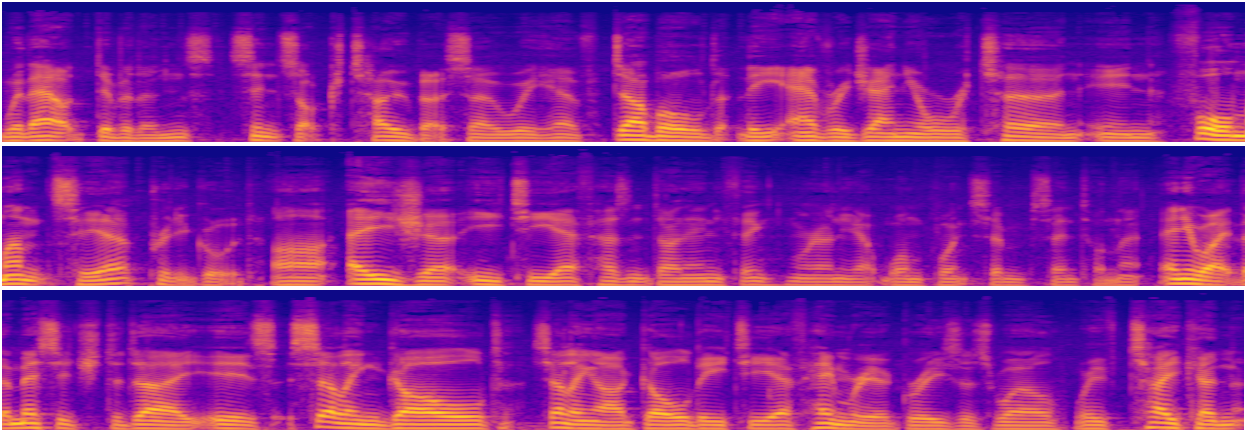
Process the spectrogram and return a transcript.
without dividends since October. So we have doubled the average annual return in four months here. Pretty good. Our Asia ETF hasn't done anything. We're only up 1.7% on that. Anyway, the message today is selling gold, selling our gold ETF. Henry agrees as well. We've taken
